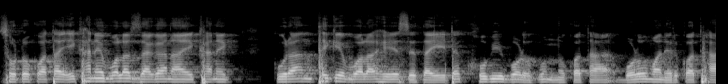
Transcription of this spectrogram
ছোট কথা এখানে বলার জায়গা না, এখানে কোরআন থেকে বলা হয়েছে, তাই এটা খুবই বড় পূর্ণ কথা, বড় মানের কথা।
